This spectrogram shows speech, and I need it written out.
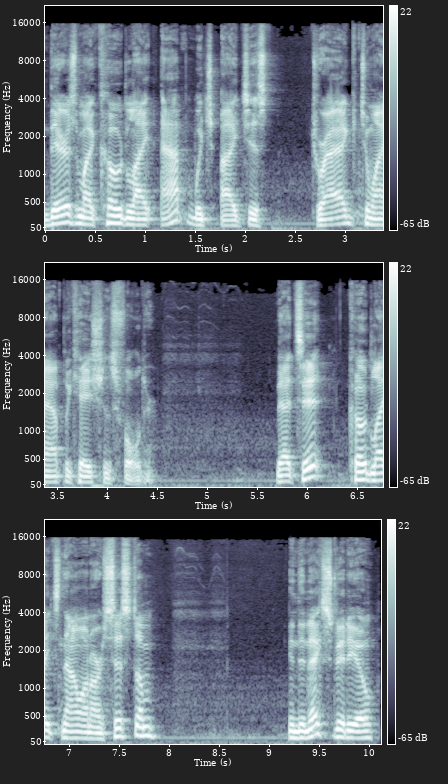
There's my CodeLite app, which I just dragged to my applications folder. That's it. CodeLite's now on our system. In the next video,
